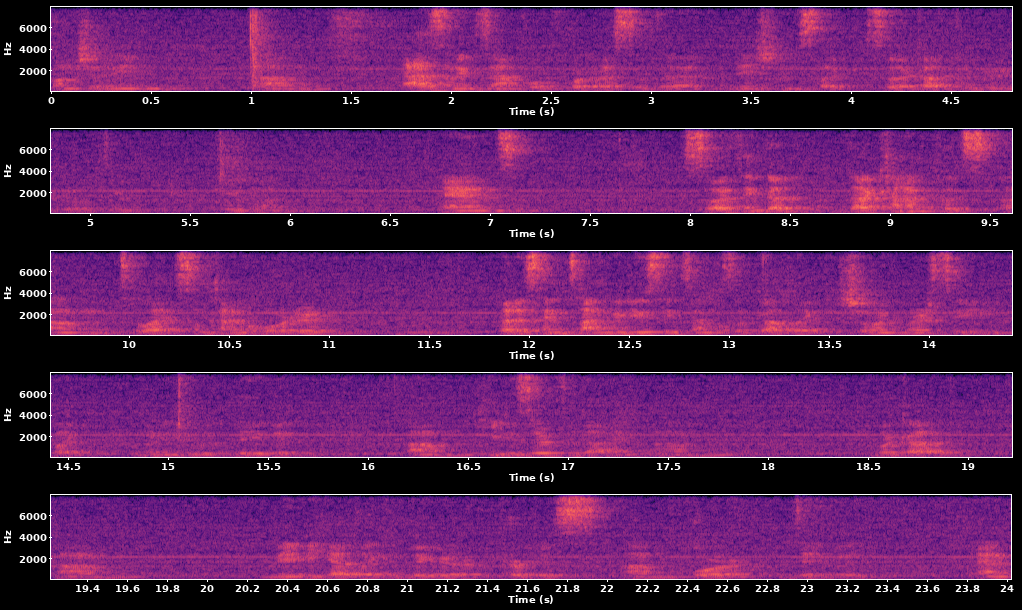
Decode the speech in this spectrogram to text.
functioning um, as an example for the rest of the nations, like, so that God could be revealed through, through them. And so I think that that kind of puts um, into light some kind of order. But at the same time, we do see examples of God like showing mercy, like when he did with David. He deserved to die, but God um, maybe had like a bigger purpose um, for David, and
